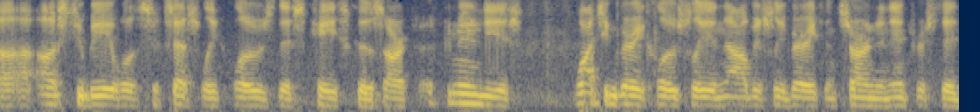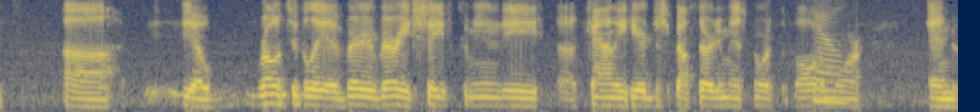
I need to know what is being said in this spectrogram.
uh, us to be able to successfully close this case because our community is watching very closely and obviously very concerned and interested. Uh, you know, relatively a very, very safe community uh, county here, just about 30 minutes north of Baltimore. Yeah. And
